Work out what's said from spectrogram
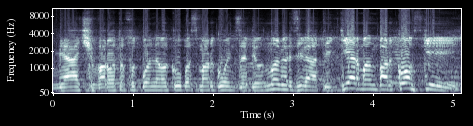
Мяч в ворота футбольного клуба «Сморгонь» забил номер девятый Герман Барковский.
